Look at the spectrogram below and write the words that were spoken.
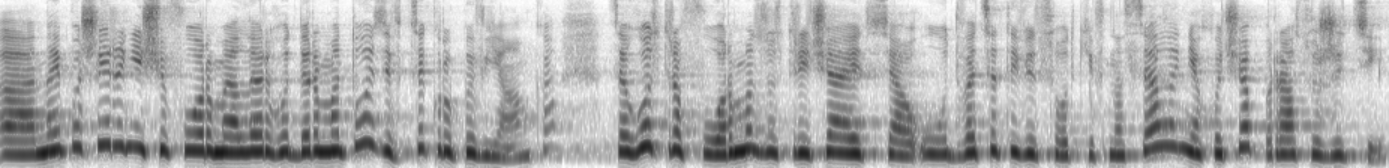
Е, Найпоширеніші форми алергодерматозів це кропив'янка. Це гостра форма, зустрічається у 20% населення хоча б раз у житті.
